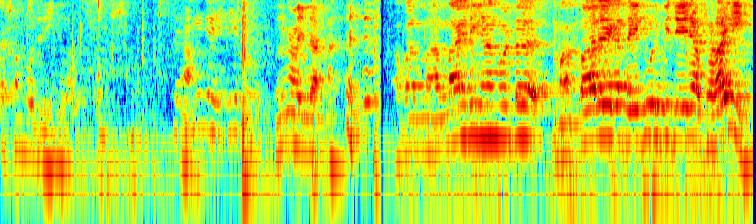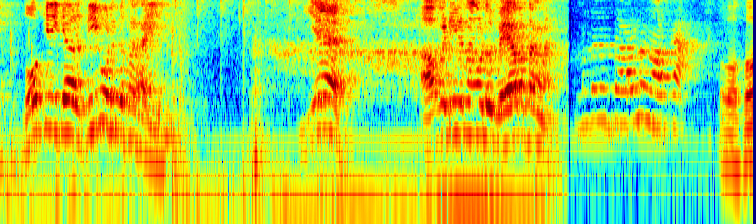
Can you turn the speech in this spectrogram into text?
കഷ്ണം പോലെ ഇരിക്കുക ഇല്ല. അപ്പൊ നന്നായിട്ട് ഇങ്ങനെ അങ്ങോട്ട് മസാലയൊക്കെ തേച്ച് പിടിപ്പിച്ച് കഴിഞ്ഞാൽ സഹായി. നോക്കിയിരിക്കാതെ തീ കൊടുക്ക സഹായി. യെസ് അവിടെ ഇരുന്ന് അങ്ങോട്ട് നോക്കാം. ഓഹോ.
